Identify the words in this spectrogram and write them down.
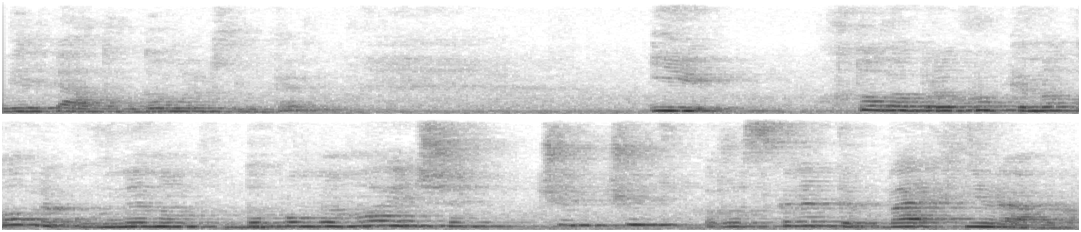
від п'яток до маківки. І хто вибрав руки на коврику, вони нам допомагають ще чуть-чуть розкрити верхні ребра.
